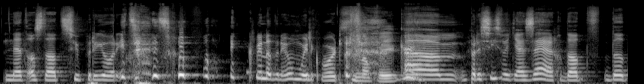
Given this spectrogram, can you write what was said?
Net als dat superioriteitsgevoel. Ik vind dat een heel moeilijk woord. Snap ik. Ehm, precies wat jij zegt, dat, dat,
